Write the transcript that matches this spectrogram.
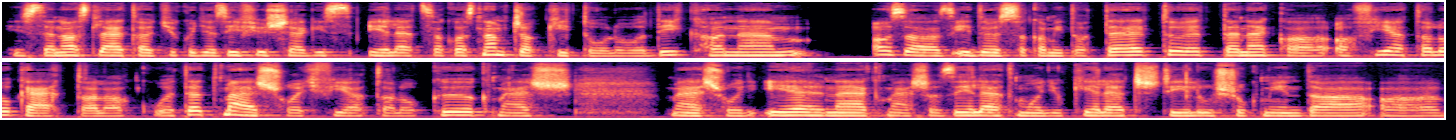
hiszen azt láthatjuk, hogy az ifjúsági életszakasz nem csak kitolódik, hanem az az időszak, amit ott eltöltenek, a, a fiatalok átalakult. Tehát máshogy fiatalok ők, más, máshogy élnek, más az életmódjuk, életstílusuk, mint a, a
